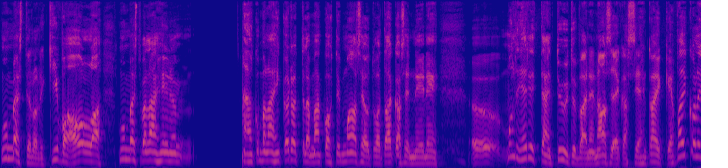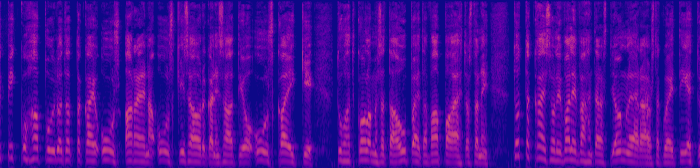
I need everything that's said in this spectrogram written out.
Mun mielestä oli kiva olla. Mun mielestä mä lähdin Äh, kun mä lähdin köröttelemään kohti maaseutua takaisin, niin, niin öö, mä olin erittäin tyytyväinen asiakas siihen kaikkeen. Vaikka oli pikku hapuilu, totta kai uusi areena, uusi kisaorganisaatio, uusi kaikki, 1300 upeita vapaaehtoista, niin totta kai se oli väli vähän tällaista jongleerausta, kun ei tietty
